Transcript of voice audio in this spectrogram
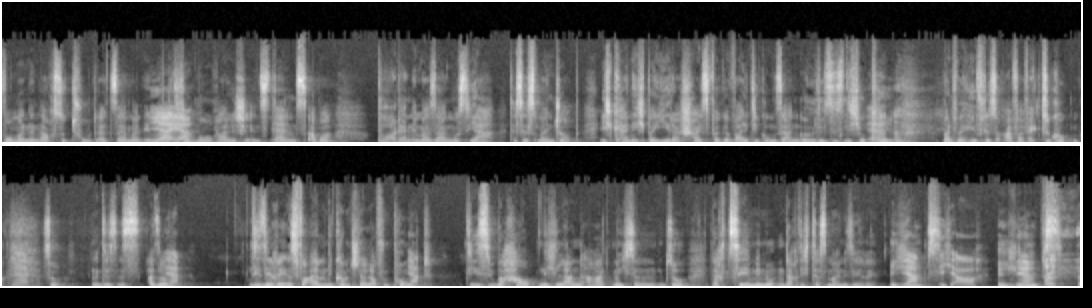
wo man dann auch so tut, als sei man immer Ja, diese ja. moralische Instanz, aber boah, dann immer sagen muss, ja, das ist mein Job. Ich kann nicht bei jeder scheiß Vergewaltigung sagen, oh, das ist nicht okay. Ja. Manchmal hilft es auch einfach wegzugucken. Ja. So, und das ist, also, Ja. die Serie ist vor allem, die kommt schnell auf den Punkt. Ja. Die ist überhaupt nicht langatmig, sondern so nach zehn Minuten dachte ich, das ist meine Serie. Ich Ja, lieb's. ich auch. Ich ja. lieb's.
